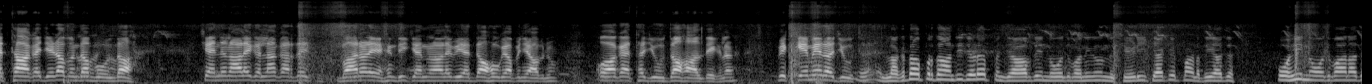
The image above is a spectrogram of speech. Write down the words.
ਇੱਥੇ ਆ ਕੇ ਜਿਹੜਾ ਬੰਦਾ ਬੋਲਦਾ, ਚੈਨਲ ਵਾਲੇ ਗੱਲਾਂ ਕਰਦੇ, ਬਾਹਰ ਵਾਲੇ ਹਿੰਦੀ ਚੈਨਲ ਵਾਲੇ ਵੀ ਐਦਾਂ ਹੋ ਗਿਆ ਪੰਜਾਬ ਨੂੰ। ਉਹ ਆ ਕੇ ਇੱਥੇ ਯੂਥ ਦਾ ਹਾਲ ਦੇਖ ਲੈਣ ਵੀ ਕਿਵੇਂ ਦਾ ਯੂਥ ਹੈ। ਲੱਗਦਾ ਪ੍ਰਧਾਨ ਜੀ ਜਿਹੜਾ ਪੰਜਾਬ ਦੇ ਨੌਜਵਾਨੀ ਨੂੰ ਨਸ਼ੇੜੀ ਕਹਿ ਕੇ ਭੰਡਦੇ ਅੱਜ ਉਹੀ ਨੌਜਵਾਨ ਅੱਜ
